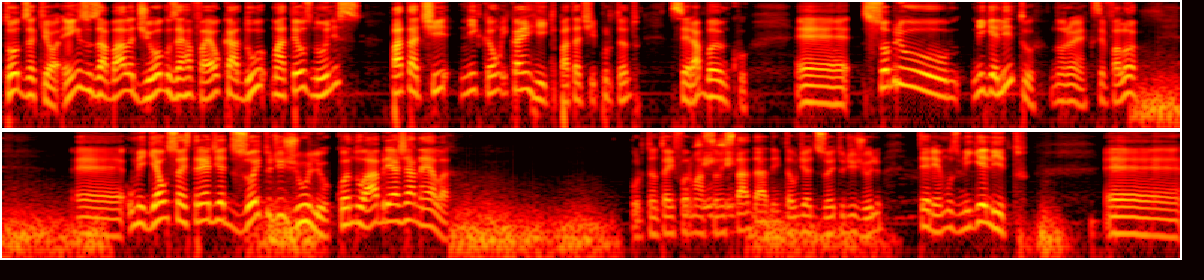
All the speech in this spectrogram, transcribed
todos aqui, ó. Enzo Zabala, Diogo, Zé Rafael, Cadu, Matheus Nunes, Patati, Nicão e Caio Henrique. Patati, portanto, será banco. É, sobre o Miguelito, Noronha, que você falou, é, o Miguel só estreia dia 18 de julho, quando abre a janela. Portanto, a informação sim, sim. está dada. Então, dia 18 de julho, teremos Miguelito. É...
